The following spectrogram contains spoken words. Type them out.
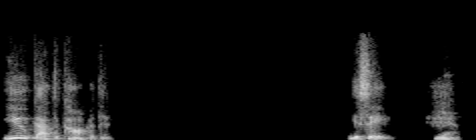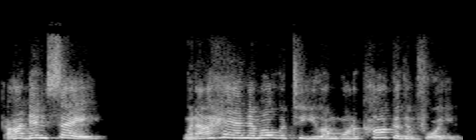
you've got to conquer them. You see, yeah. God didn't say, when I hand them over to you, I'm going to conquer them for you.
